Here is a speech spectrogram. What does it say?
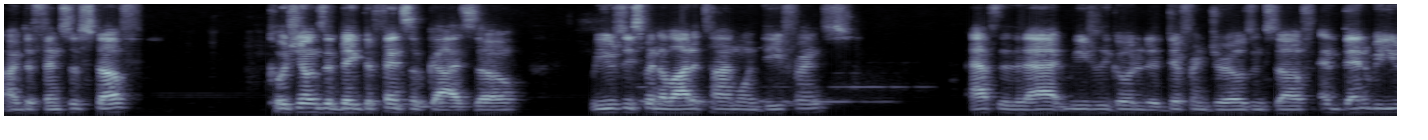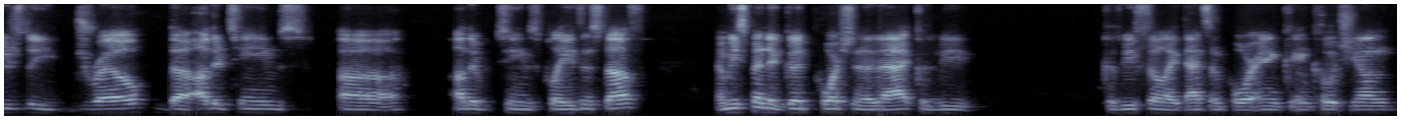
our defensive stuff. Coach Young's a big defensive guy, so we usually spend a lot of time on defense. After that, we usually go to the different drills and stuff, and then we usually drill the other teams, uh, other teams' plays and stuff, and we spend a good portion of that because we because we feel like that's important. And Coach Young,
